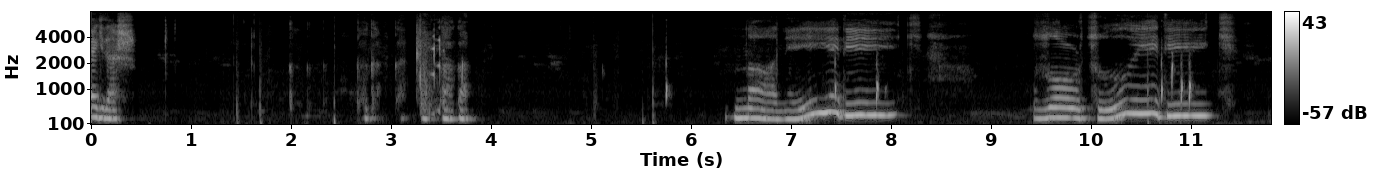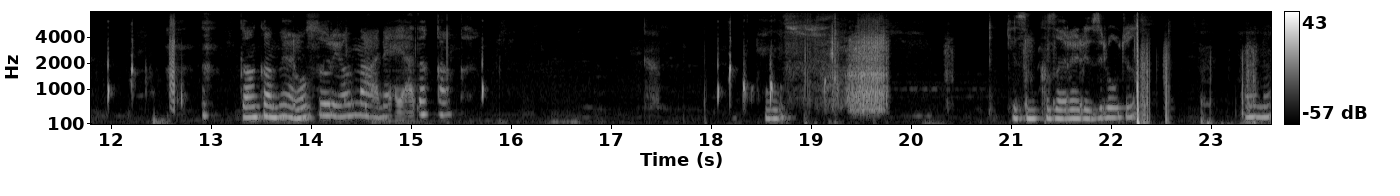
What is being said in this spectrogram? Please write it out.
Ve gider. Nane yedik. Zortu yedik. Kanka ne o soruyor nane ya da kanka. Of. Kesin kızlara rezil olacağız. Aynen.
